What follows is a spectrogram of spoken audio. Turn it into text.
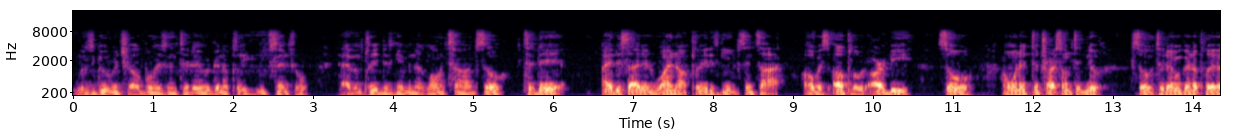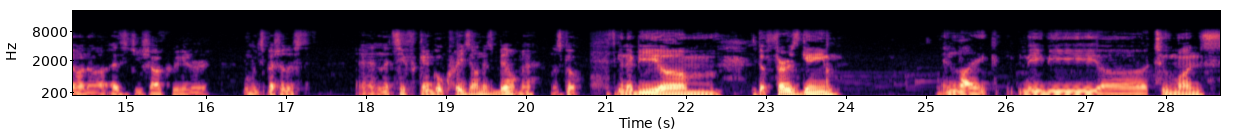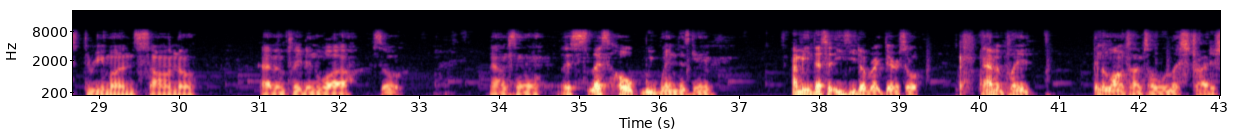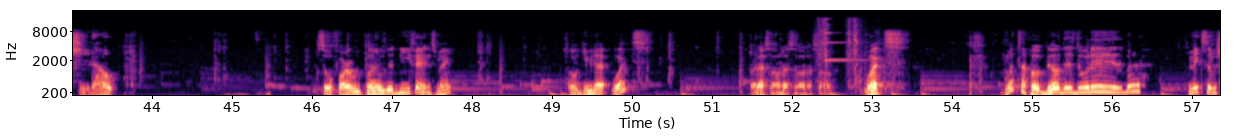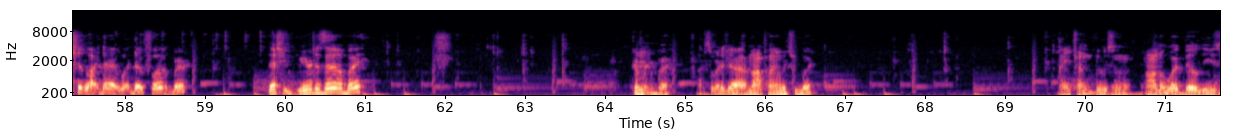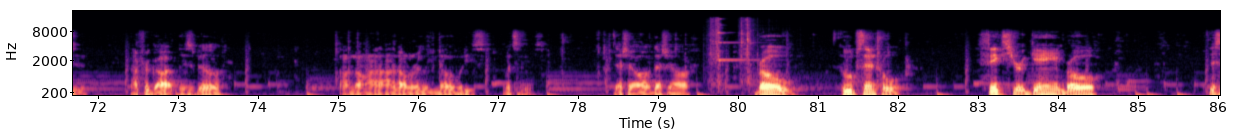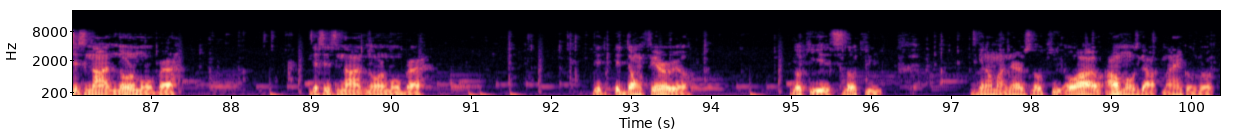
What's good with y'all boys? And today we're gonna play Hoop Central. I haven't played this game in a long time, so today I decided why not play this game since I always upload RB. So I wanted to try something new. So today we're gonna play on uh, SG Shot Creator Moving Specialist, and let's see if we can go crazy on this build, man. Let's go. It's gonna be um the first game in like maybe uh two months, three months. I don't know. I haven't played in a while, so now I'm saying let's let's hope we win this game. I mean that's an easy dub right there. So I haven't played in a long time, so let's try this shit out. So far we playing good defense, man. Oh, give me that. What? Oh, that's all. That's all. That's all. What? What type of build this dude is, bro? Make some shit like that. What the fuck, bro? That shit weird as hell, boy. Come here, boy. I swear to God, I'm not playing with you, boy. I ain't trying to do something. I don't know what build these is. I forgot this build. I don't. I, I don't really know what he's. What's this? That shit off. That shit off. Bro, Hoop Central. Fix your game, bro. This is not normal, bro. This is not normal, bro. It, it don't feel real. Loki, it's Loki. It's getting on my nerves, low key. Oh, I, I almost got my ankles broke.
